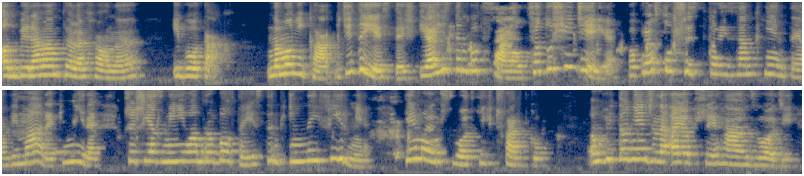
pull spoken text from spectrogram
odbierałam telefony i było tak. No Monika, gdzie ty jesteś? Ja jestem pod salą. Co tu się dzieje? Po prostu wszystko jest zamknięte. Ja mówię, Marek, Mirek, przecież ja zmieniłam robotę, jestem w innej firmie. Nie ma już słodkich czwartków. On mówi, to nieźle, a ja przyjechałam z Łodzi.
